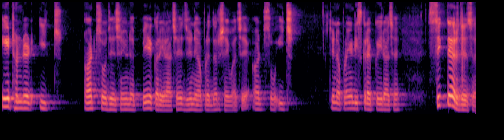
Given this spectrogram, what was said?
એટ હંડ્રેડ ઇચ આઠસો જે છે એણે પે કરેલા છે, જેને આપણે દર્શાવ્યા છે આઠસો ઇચ જેને આપણે અહીંયા ડિસ્ક્રાઇબ કર્યા છે. સિત્તેર જે છે,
